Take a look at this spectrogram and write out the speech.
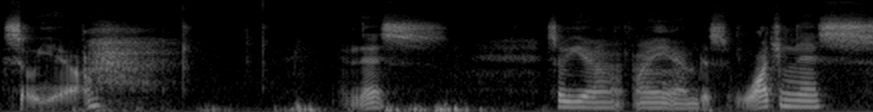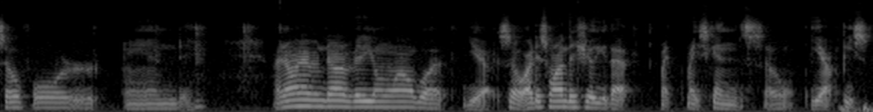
so yeah. And this. So yeah, I am just watching this so far, and I know I haven't done a video in a while, but yeah. So I just wanted to show you that my my skins. So yeah, peace.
